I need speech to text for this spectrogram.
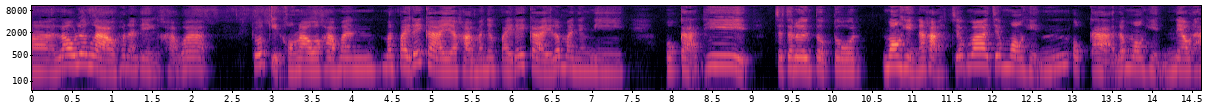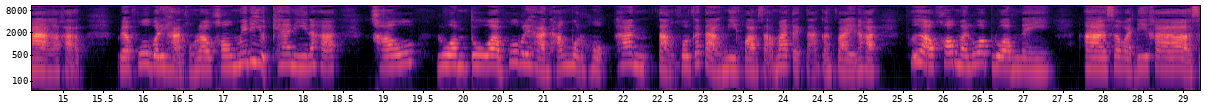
มาเล่าเรื่องราวเท่านั้นเองค่ะว่าธุรกิจของเราอะค่ะมันมันไปได้ไกลอะค่ะ มันยังไปได้ไกลแล้วมันยังมีโอกาสที่จะเจริญเติบโตมองเห็นนะคะเจ๊ว่าเจ๊มองเห็นโอกาสแล้วมองเห็นแนวทางอะค่ะ แล้วผู้บริหารของเราเขาไม่ได้หยุดแค่นี้นะคะ เขารวมตัวผู้บริหารทั้งหมด 6 ท่านต่างคนก็ต่างมีความสามารถแตกต่างกันไปนะคะ เพื่อเอาเข้ามารวบรวมในอ่าสวัสดีค่ะ ส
